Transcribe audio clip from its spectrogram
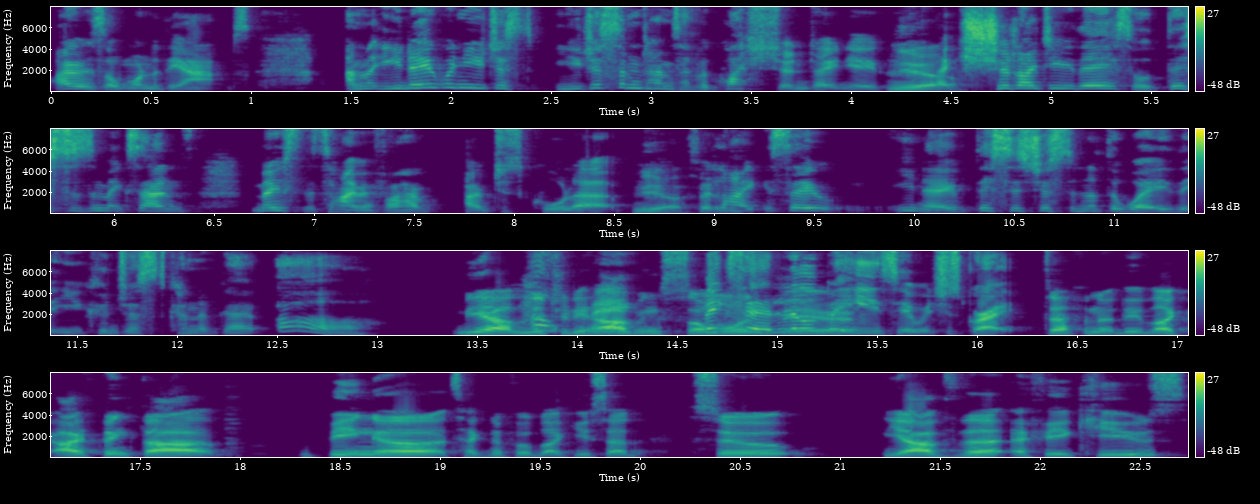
I was on one of the apps, and like, you know when you just you just sometimes have a question, don't you? Yeah. Like should I do this or this doesn't make sense? Most of the time, if I have, I just call up. yeah. But like so, you know, this is just another way that you can just kind of go, oh, yeah, literally me." having someone makes it a little there, bit easier, which is great. Definitely. Like I think that being a technophobe, like you said, so you have the FAQs,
